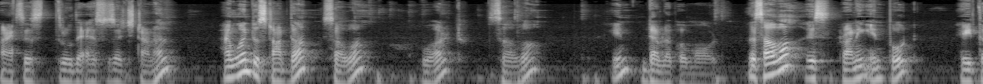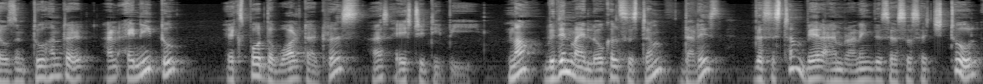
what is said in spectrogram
access through the SSH tunnel. I'm going to start the server, vault server in developer mode. The server is running in port 8200 and I need to export the vault address as HTTP. Now within my local system, that is the system where I'm running this SSH tool,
